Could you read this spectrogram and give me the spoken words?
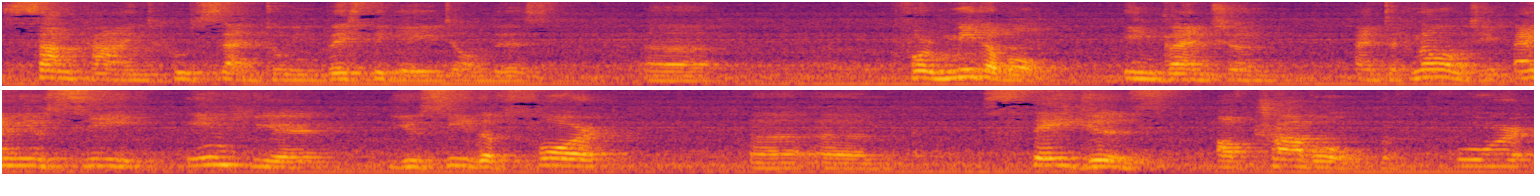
some kind who's sent to investigate on this uh, formidable invention and technology. And you see in here, you see the four uh, uh, stages of travel, the four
